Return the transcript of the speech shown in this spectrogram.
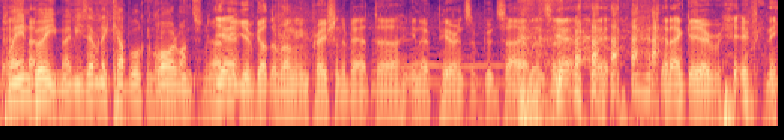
plan B. Maybe he's having a couple of quiet ones. I Yeah. think you've got the wrong impression about uh, you know parents of good sailors. Uh, they, they don't get every, everything.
